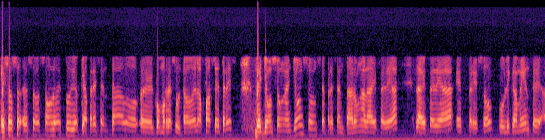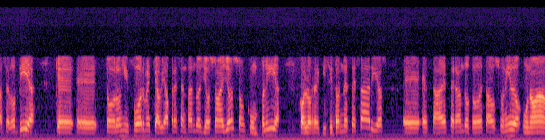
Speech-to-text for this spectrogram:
Esos, esos son los estudios que ha presentado eh, como resultado de la fase 3 de Johnson Johnson. Se presentaron a la FDA. La FDA expresó públicamente hace dos días que eh, todos los informes que había presentando Johnson Johnson cumplía con los requisitos necesarios. Eh, está esperando todo Estados Unidos una,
